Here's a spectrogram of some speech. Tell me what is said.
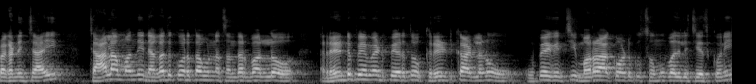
ప్రకటించాయి. చాలామంది నగదు కొరత ఉన్న సందర్భాల్లో రెంట్ పేమెంట్ పేరుతో క్రెడిట్ కార్డులను ఉపయోగించి మరో అకౌంట్కు సొమ్ము బదిలీ చేసుకొని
